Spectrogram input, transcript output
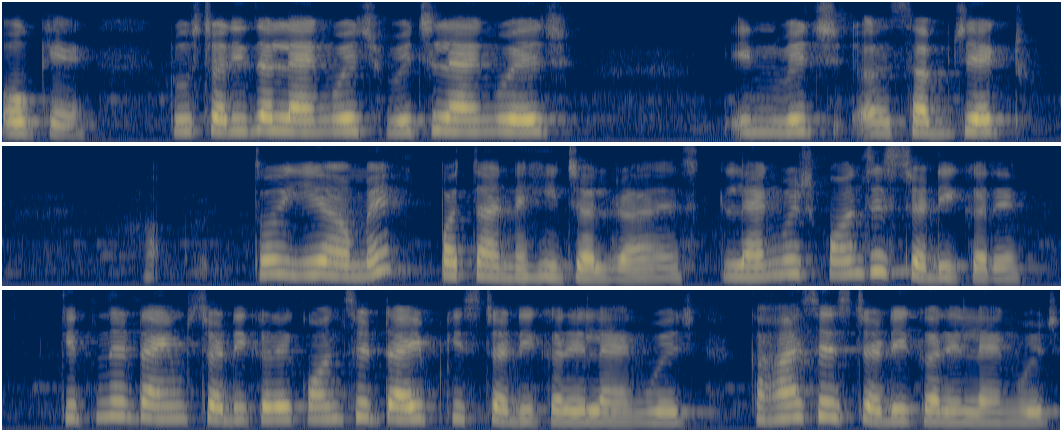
okay to study the language which language in which uh, subject. तो ये हमें पता नहीं चल रहा है। लैंग्वेज कौन सी स्टडी करें? कितने टाइम स्टडी करें? कौन से टाइप की स्टडी करें लैंग्वेज कहाँ से स्टडी करें language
